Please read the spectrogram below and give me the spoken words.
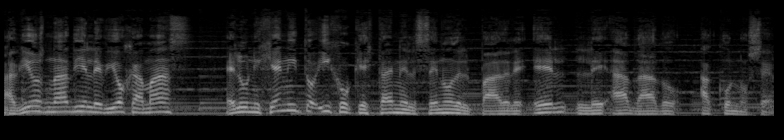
A Dios nadie le vio jamás. El unigénito Hijo que está en el seno del Padre, Él le ha dado a conocer.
